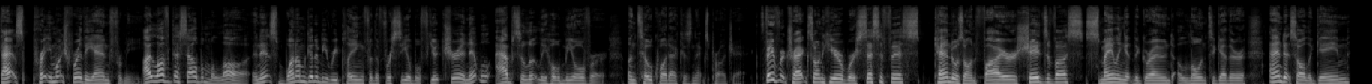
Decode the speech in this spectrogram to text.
that's pretty much where they end for me. I love this album a lot, and it's one I'm going to be replaying for the foreseeable future, and it will absolutely hold me over until Quadeca's next project. Favorite tracks on here were Sisyphus, Candles on Fire, Shades of Us, Smiling at the Ground, Alone Together, and It's All a Game.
